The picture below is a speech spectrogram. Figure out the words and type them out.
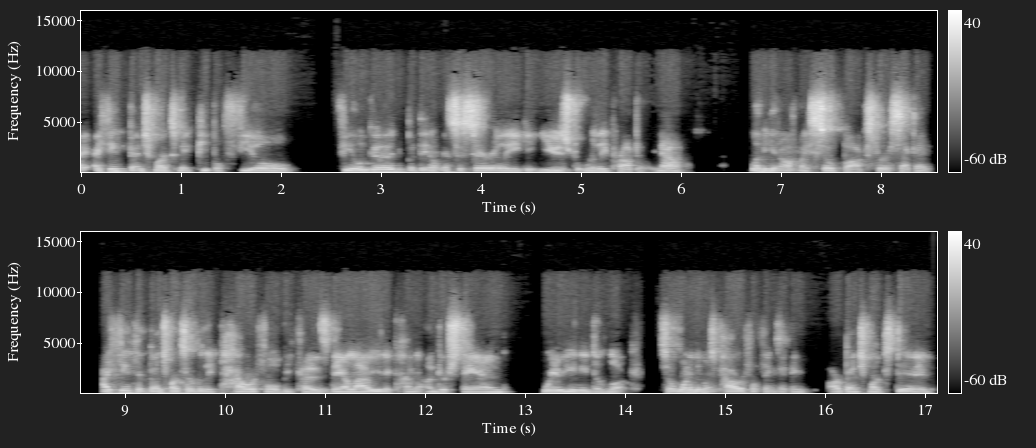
I, I think benchmarks make people feel feel good, but they don't necessarily get used really properly. Now, let me get off my soapbox for a second. I think that benchmarks are really powerful because they allow you to kind of understand where you need to look. So one of the most powerful things I think our benchmarks did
